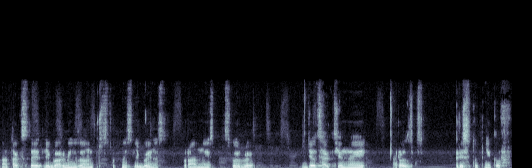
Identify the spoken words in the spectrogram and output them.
атак стоит либо организованная преступность, либо иностранные спецслужбы. Идется активный розыск преступников.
